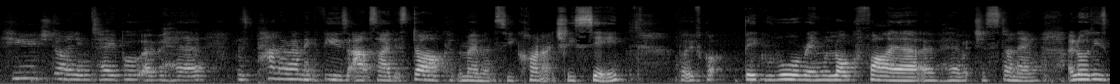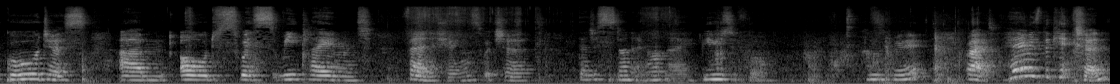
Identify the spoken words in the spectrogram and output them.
huge dining table over here. There's panoramic views outside. It's dark at the moment, so you can't actually see. But we've got big roaring log fire over here, which is stunning. And all these gorgeous um, old Swiss reclaimed furnishings, which are, they're just stunning, aren't they? Beautiful through. Right, here is the kitchen.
